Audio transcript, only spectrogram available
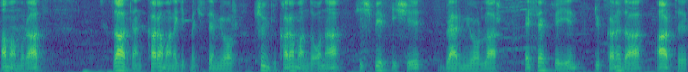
Ama Murat zaten Karaman'a gitmek istemiyor. Çünkü Karaman'da ona hiçbir işi vermiyorlar. Esef Bey'in dükkanı da artık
